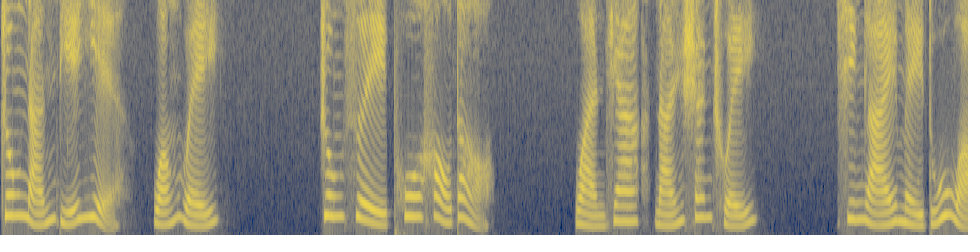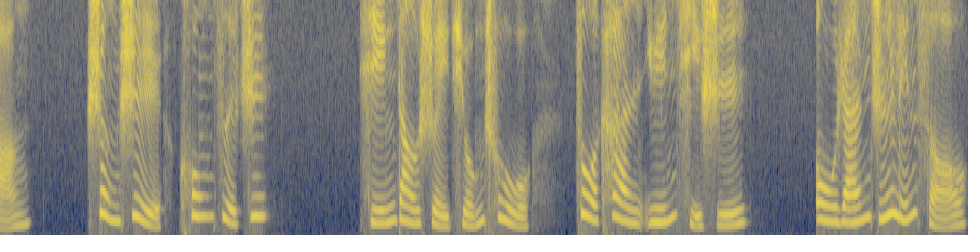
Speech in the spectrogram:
终南别业》王维。终岁颇好道，晚家南山陲。兴来每独往，盛事空自知。行到水穷处，坐看云起时。偶然值林叟，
